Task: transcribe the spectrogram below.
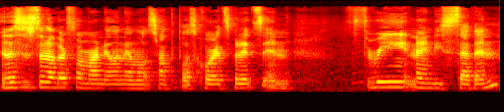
And this is just another Flormar Nail Enamel. It's not the Plus Quartz, but it's in 397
